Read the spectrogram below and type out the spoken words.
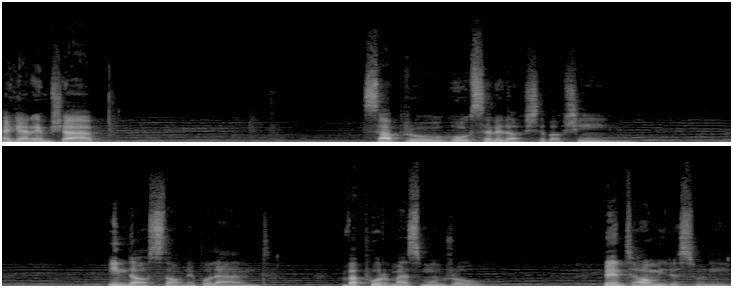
اگر امشب صبر و حوصله داشته باشیم این داستان بلند و پرمضمون رو به انتها میرسونیم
